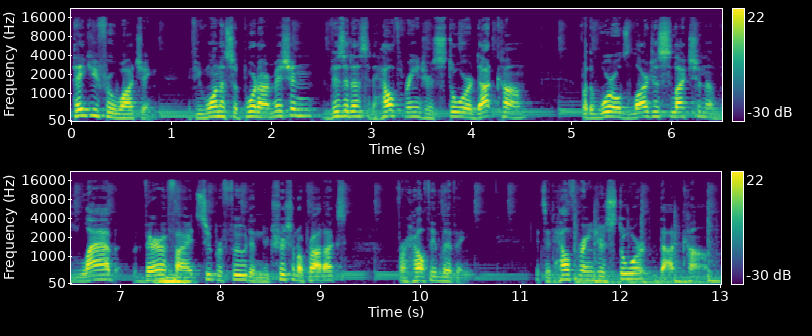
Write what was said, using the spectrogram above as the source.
Thank you for watching. If you want to support our mission, visit us at healthrangerstore.com for the world's largest selection of lab verified superfood and nutritional products for healthy living. It's at healthrangerstore.com.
